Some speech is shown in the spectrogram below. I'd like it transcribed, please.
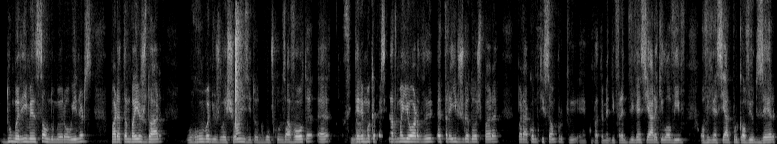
de uma dimensão do Eurowinners para também ajudar o Ruben e os Leixões e todos os outros clubes à volta a Sim, terem uma capacidade maior de atrair jogadores para, para a competição, porque é completamente diferente vivenciar aquilo ao vivo, ou vivenciar porque ouviu dizer,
